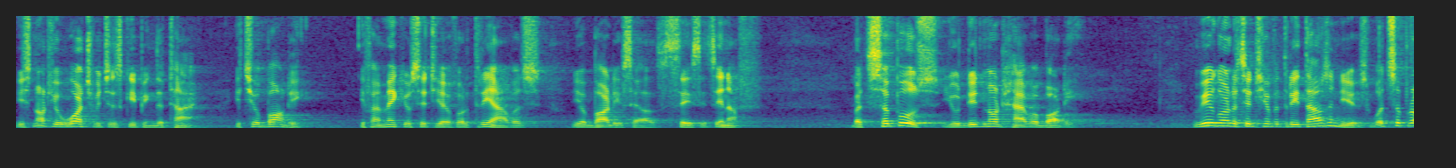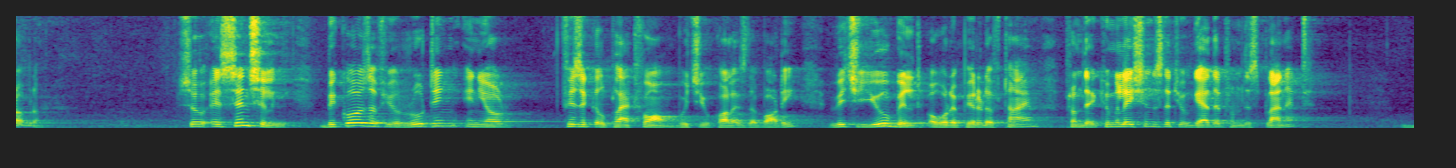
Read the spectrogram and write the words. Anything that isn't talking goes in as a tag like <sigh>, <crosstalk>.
It's not your watch which is keeping the time, it's your body. If I make you sit here for three hours, your body says, says it's enough. But suppose you did not have a body, we are going to sit here for three thousand years, what's the problem? So essentially, because of your rooting in your physical platform, which you call as the body, which you built over a period of time from the accumulations that you gathered from this planet,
